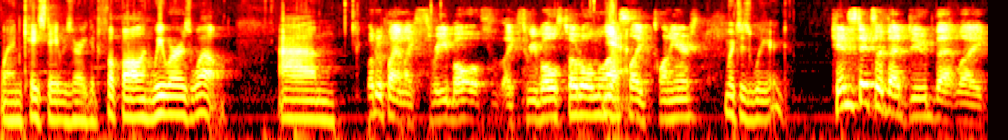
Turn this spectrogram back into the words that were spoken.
when K State was very good football, and we were as well. Um, what are we playing? Like three bowls, like three bowls total in the last yeah, like twenty years, which is weird. Kansas State's like that dude that like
